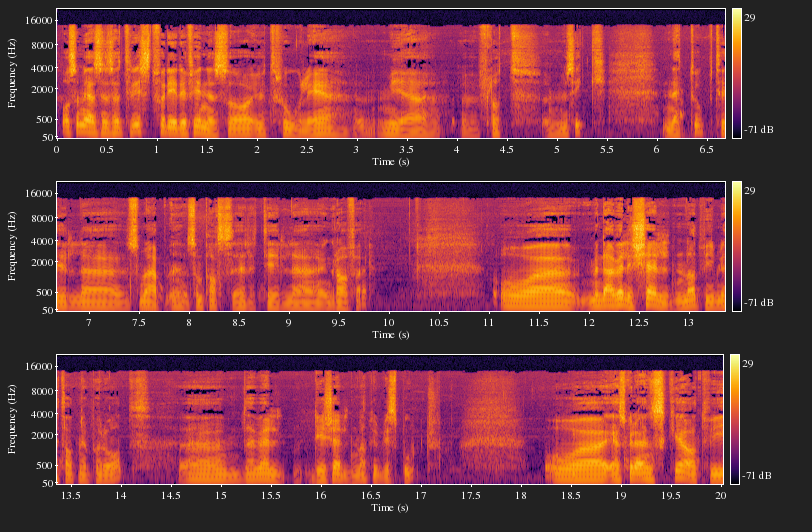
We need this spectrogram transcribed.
Og som jeg syns er trist, fordi det finnes så utrolig mye flott musikk nettopp til, eh, som, er, som, passer til eh, gravferd. Og, men det er veldig sjelden at vi blir tatt med på råd. Det er veldig sjelden at vi blir spurt. Og jeg skulle ønske at vi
